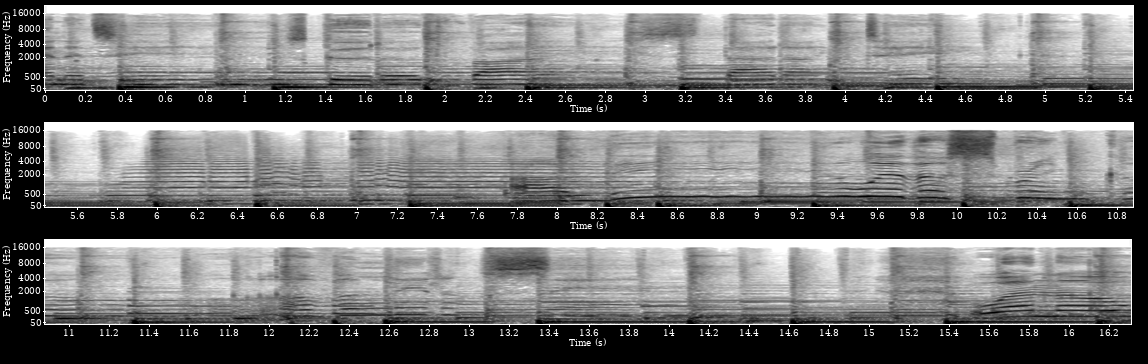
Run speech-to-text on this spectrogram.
and it's his good advice when the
